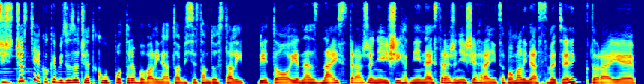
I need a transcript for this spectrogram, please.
Čiže čo ste ako keby zo začiatku potrebovali na to, aby ste tam dostali? Je to jedna z najstráženejších, ak nie najstráženejšia hranica pomaly na svete, ktorá je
